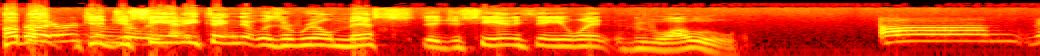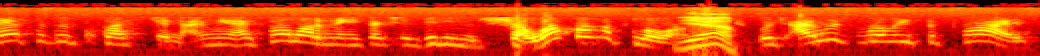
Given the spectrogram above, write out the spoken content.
How But about? Did you see really nice anything that was a real miss? Did you see anything you went, whoa? Um, that's a good question. I mean, I saw a lot of manufacturers didn't even show up on the floor. Yeah. Which I was really surprised.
